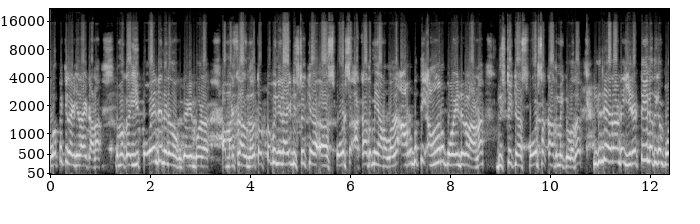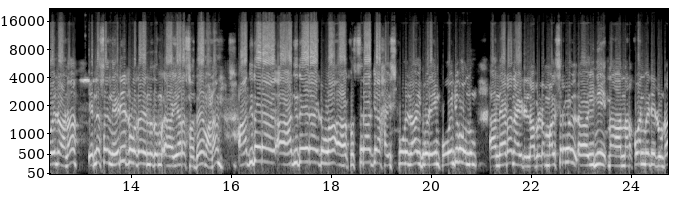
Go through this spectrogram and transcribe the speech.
ഉറപ്പിച്ചു കഴിഞ്ഞതായിട്ടാണ് നമുക്ക് ഈ പോയിന്റ് നില നോക്കി കഴിയുമ്പോൾ മനസ്സിലാകുന്നത്. തൊട്ടു പിന്നിലായി ഡിസ്ട്രിക്ട് സ്പോർട്സ് അക്കാദമിയാണുള്ളത് അറുപത്തി ആറ് പോയിന്റുകളാണ് ഡിസ്ട്രിക്ട് സ്പോർട്സ് അക്കാദമിക്കുള്ളത് ഇതിന്റെ ഏതാണ്ട് ഇരട്ടിയിലധികം പോയിന്റാണ് എൻ എസ് ഐ നേടിയിട്ടുള്ളത് എന്നതും ഏറെ ശ്രദ്ധേയമാണ്. ആതിഥേയ ആതിഥേയരായിട്ടുള്ള ക്രിസ്തുരാജ് ഹൈസ്കൂളിന് ഇതുവരെയും പോയിന്റുകളൊന്നും നേടാനായിട്ടില്ല. അവരുടെ മത്സരങ്ങൾ ഇനി നടക്കുവാൻ വേണ്ടിയിട്ടുണ്ട്.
